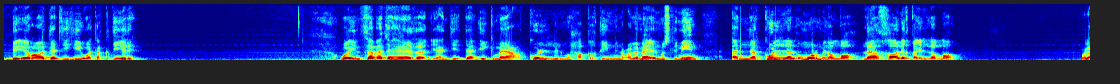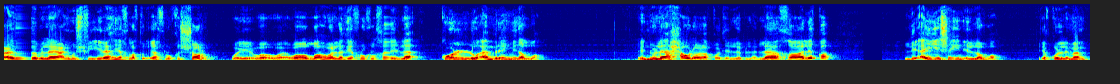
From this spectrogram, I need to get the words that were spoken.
بإرادته وتقديره. وإن ثبت هذا يعني ده إجماع كل المحققين من علماء المسلمين أن كل الأمور من الله لا خالق إلا الله. والعياذ بالله يعني مش في إله يخلق يخلق الشر والله هو الذي يخلق الخير. لا كل أمر من الله. لأنه لا حول ولا قوة إلا بالله لا خالق لأي شيء إلا الله. يقول الإمام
